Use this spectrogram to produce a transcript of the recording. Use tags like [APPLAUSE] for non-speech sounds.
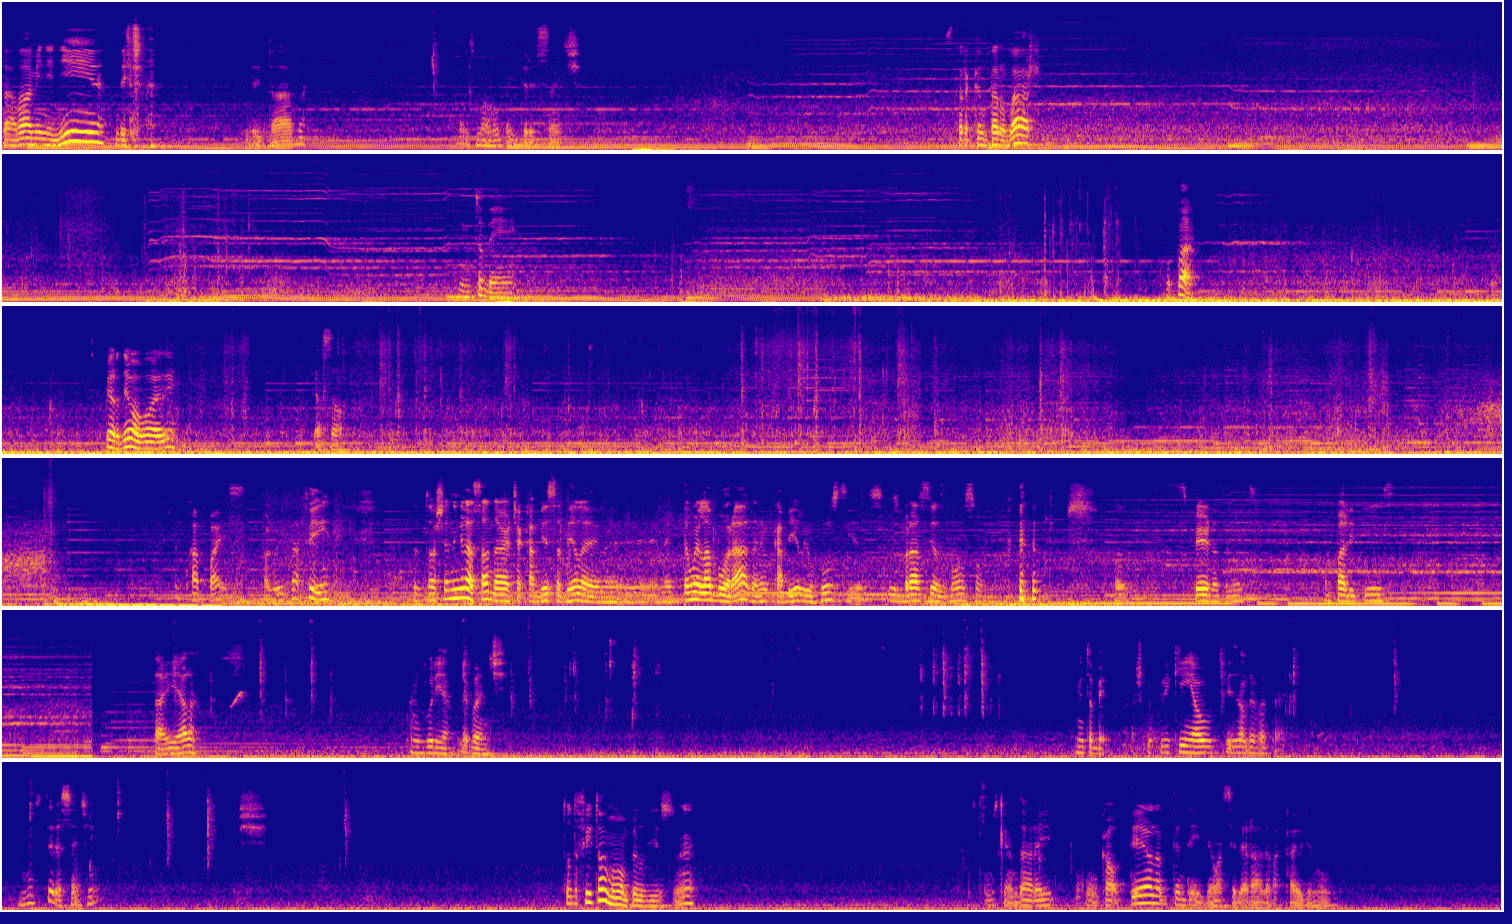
Tá lá a menininha, [LAUGHS] deitada. deitada. Faz uma roupa interessante. Estar a cantarolar. Muito bem. Opa! Perdeu a voz, hein? Atenção. Tá feio, hein? Eu tô achando engraçado a arte, a cabeça dela ela, ela é tão elaborada, né? O cabelo e o rosto, e os, os braços e as mãos são. [LAUGHS] as pernas também. São palitinhos. Tá aí ela. Vamos, guria, levante. Muito bem. Acho que eu cliquei em algo que fez ela levantar. Muito interessante, hein? Todo feito à mão, pelo visto, né? Temos que andar aí com cautela. Tentei dar uma acelerada, ela caiu de novo.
